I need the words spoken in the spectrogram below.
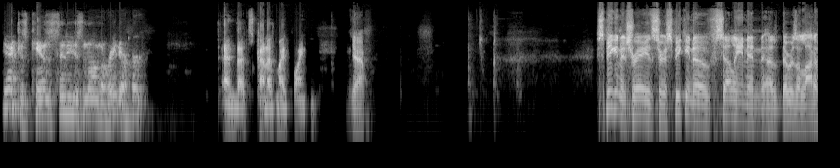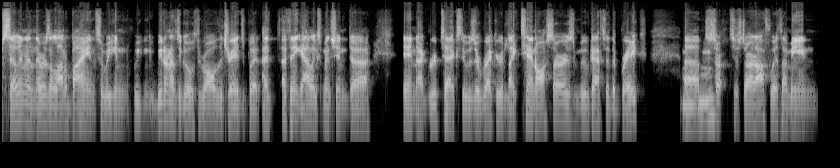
Yeah, because Kansas City isn't on the radar. And that's kind of my point. Yeah. Speaking of trades, or speaking of selling, and uh, there was a lot of selling and there was a lot of buying. So we can we can we don't have to go through all of the trades, but I, I think Alex mentioned uh, in our group text it was a record like ten All Stars moved after the break. Um, Mhm. start, to start off with, I mean,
